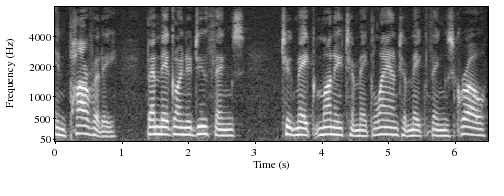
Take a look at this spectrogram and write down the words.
in poverty, then they're going to do things to make money, to make land, to make things grow.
